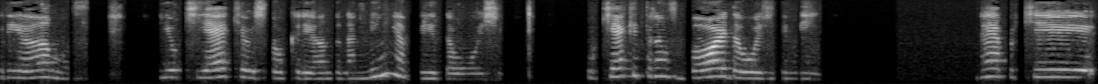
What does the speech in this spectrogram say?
criamos. E o que é que eu estou criando na minha vida hoje? O que é que transborda hoje de mim? Né? Porque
